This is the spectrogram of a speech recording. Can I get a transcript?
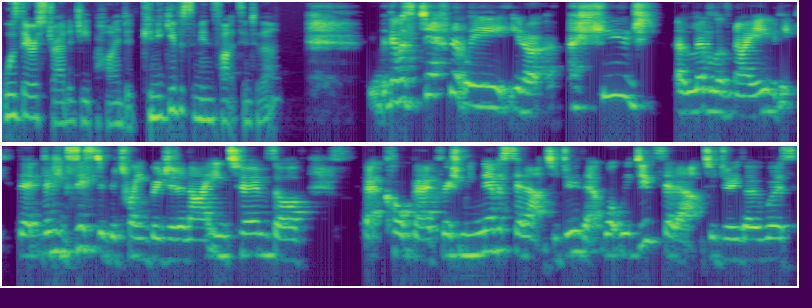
Was there a strategy behind it? Can you give us some insights into that? There was definitely, you know, a huge a level of naivety that, that existed between Bridget and I in terms of that cult bag creation. We never set out to do that. What we did set out to do, though, was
